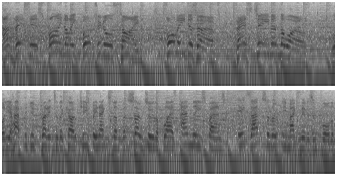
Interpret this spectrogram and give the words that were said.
And this is finally Portugal's time. Fully deserved. Best team in the world. Well, you have to give credit to the coach. He's been excellent, but so too the players and these fans. It's absolutely magnificent for them.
